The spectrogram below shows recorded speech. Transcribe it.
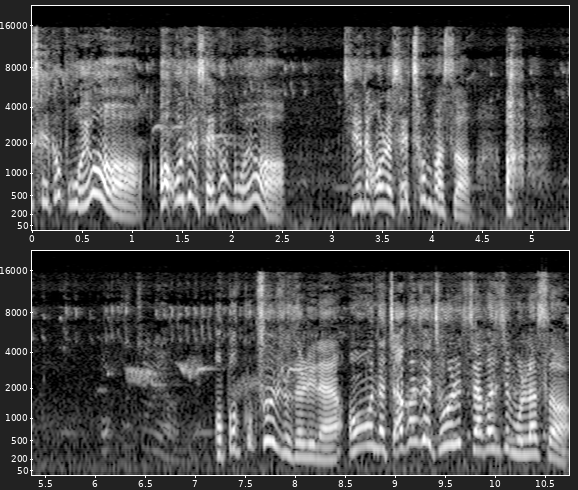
새가 보여. 어, 오늘 새가 보여. 지은아, 오늘 새 처음 봤어. 어, 뻐꾹 소리도 들리네. 어, 나 작은 새 저리 작은 지 몰랐어.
